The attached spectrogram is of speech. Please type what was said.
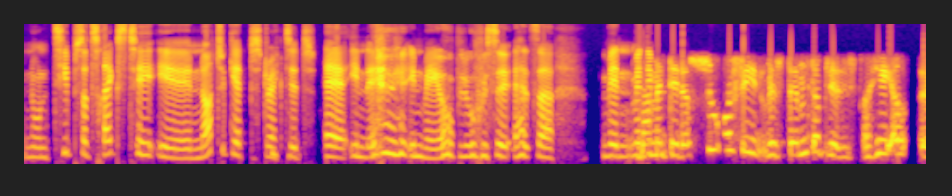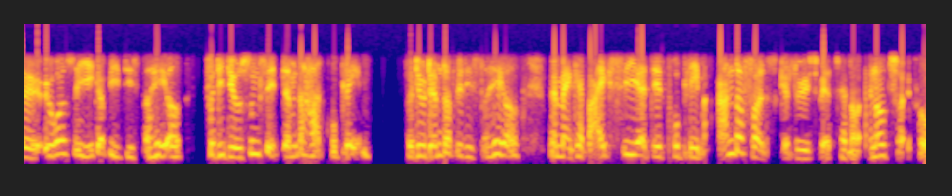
nogle tips og tricks til øh, not to get distracted af en, øh, en mavebluse. Altså, men, men Nej, det, men det er da super fint, hvis dem, der bliver distraheret, øh, øver sig ikke at blive distraheret. Fordi det er jo sådan set dem, der har et problem. For det er jo dem, der bliver distraheret. Men man kan bare ikke sige, at det er et problem, andre folk skal løse ved at tage noget andet tøj på.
